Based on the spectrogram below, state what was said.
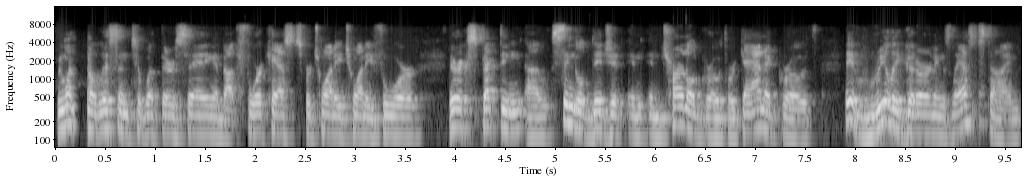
We want to listen to what they're saying about forecasts for 2024. They're expecting uh, single-digit in, internal growth, organic growth. They had really good earnings last time,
